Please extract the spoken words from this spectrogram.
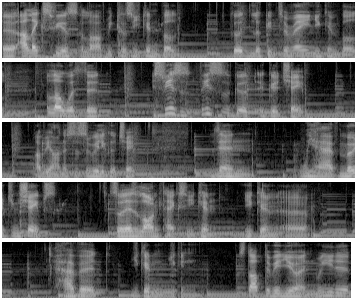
Uh, I like spheres a lot because you can build good looking terrain, you can build a lot with it. Spheres is, spheres is a good a good shape. I'll be honest, it's a really good shape. Then we have merging shapes. So there's a long text. You can you can um, have it. You can you can stop the video and read it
